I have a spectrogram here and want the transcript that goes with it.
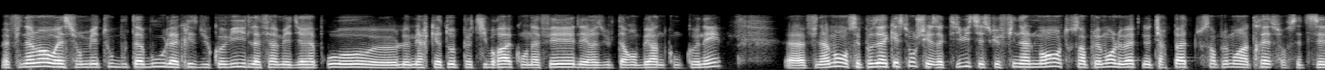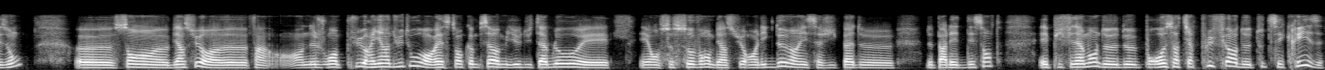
Bah, finalement, si on met tout bout à bout, la crise du Covid, l'affaire Media Pro, le mercato petit bras qu'on a fait, les résultats en berne qu'on connaît, euh, finalement, on s'est posé la question chez les activistes est-ce que finalement, tout simplement, le hack ne tire pas tout simplement un trait sur cette saison, euh, sans euh, bien sûr, en ne jouant plus rien du tout, en restant comme ça au milieu du tableau et, en se sauvant bien sûr en Ligue 2. Hein, il ne s'agit pas de, parler de descente. Et puis finalement, pour ressortir plus fort de toutes ces crises,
